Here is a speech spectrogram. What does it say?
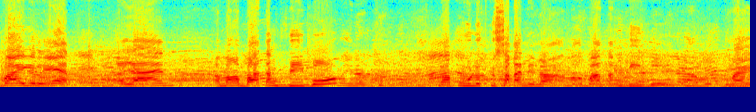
Violet. Ayan, ang mga batang bibo, may napulot ko sa kanila, ang mga batang bibo. May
